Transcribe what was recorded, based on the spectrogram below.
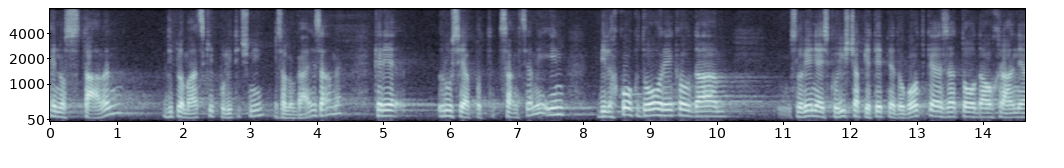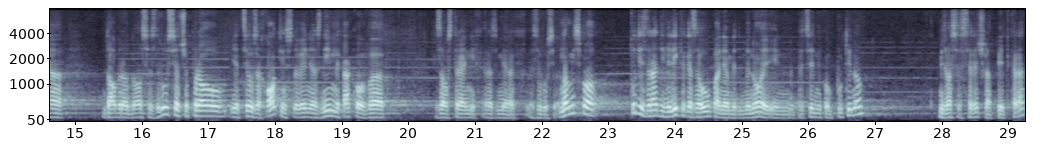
enostaven diplomatski politični zalogaj zame, ker je Rusija pod sankcijami in bi lahko kdo rekel, da Slovenija izkorišča pietetne dogodke za to, da ohranja dobre odnose z Rusijo, čeprav je cel Zahod in Slovenija z njim nekako v zaostrenih razmerah z Rusijo. No, mi smo tudi zaradi velikega zaupanja med menoj in predsednikom Putinom, mi dva se srečala petkrat,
